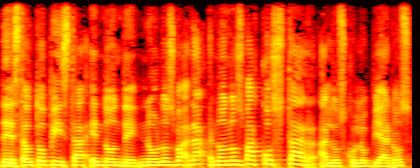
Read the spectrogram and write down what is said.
de esta autopista en donde no nos van a, no nos va a costar a los colombianos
